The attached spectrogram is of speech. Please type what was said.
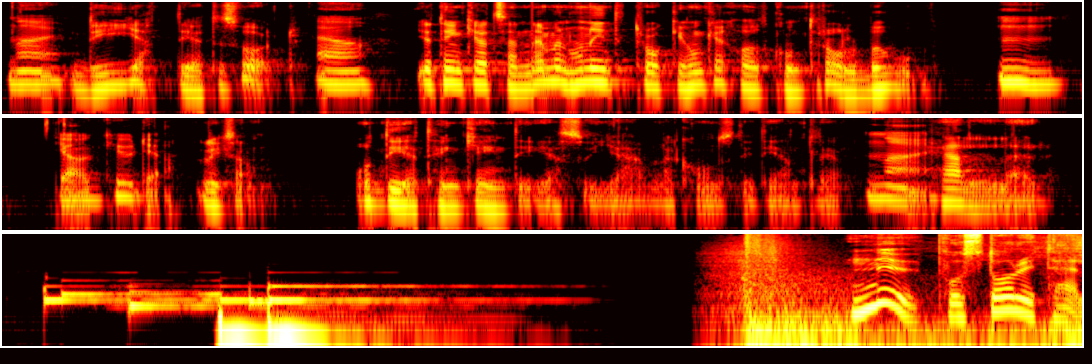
Nej. det är jätte, jättesvårt. Ja. Jag tänker att sen, nej men hon är inte tråkig, hon kanske har ett kontrollbehov. Mm. Ja, gud ja. Liksom. Och det tänker jag inte är så jävla konstigt egentligen. Nej. Heller. Nu på Storytel.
